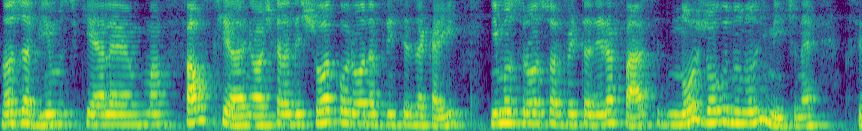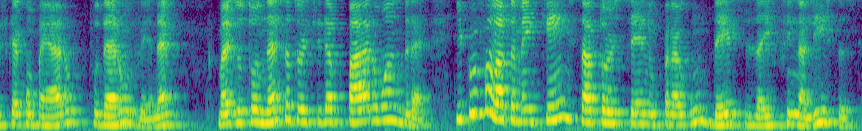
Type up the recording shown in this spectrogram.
nós já vimos que ela é uma falciane, eu acho que ela deixou a coroa da princesa cair e mostrou a sua verdadeira face no jogo do No Limite, né? Vocês que acompanharam puderam ver, né? Mas eu tô nessa torcida para o André. E por falar também quem está torcendo para algum desses aí finalistas,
